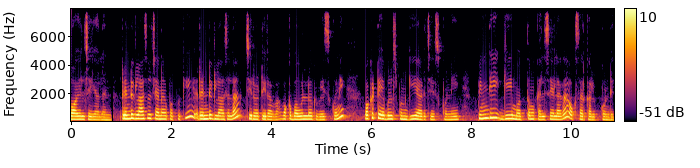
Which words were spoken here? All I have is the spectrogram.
బాయిల్ చేయాలండి. రెండు గ్లాసుల శనగపప్పుకి రెండు గ్లాసుల చిరోటి రవ్వ ఒక బౌల్లోకి వేసుకొని ఒక టేబుల్ స్పూన్ గీ యాడ్ చేసుకొని పిండి గీ మొత్తం కలిసేలాగా ఒకసారి కలుపుకోండి.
